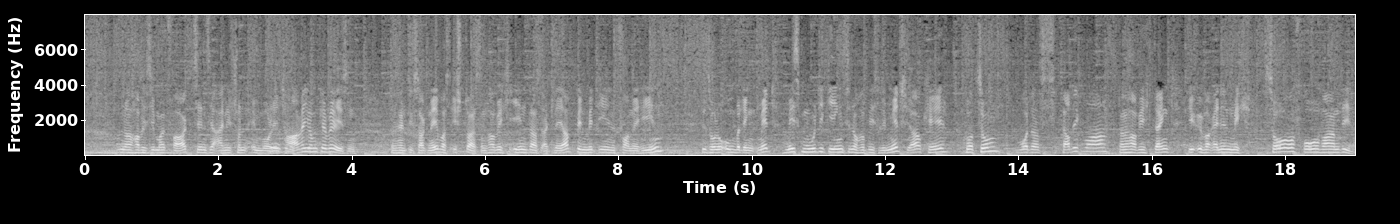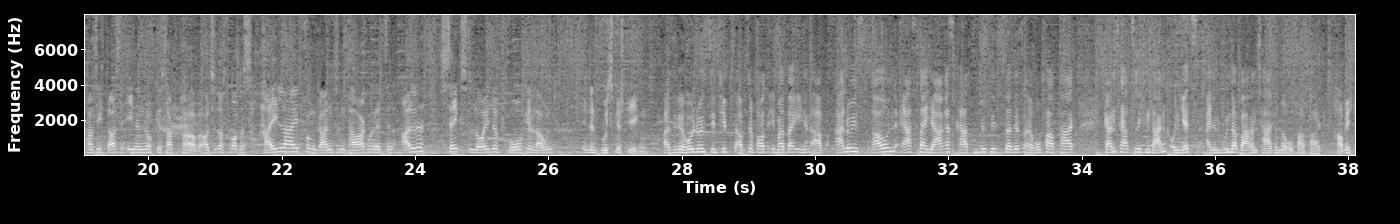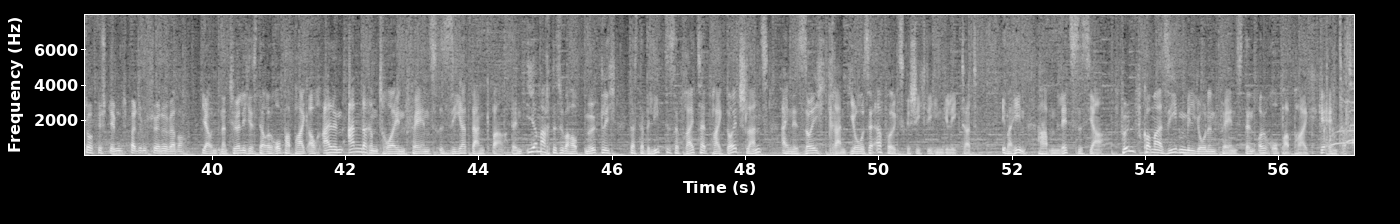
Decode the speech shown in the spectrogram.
Und dann habe ich sie mal gefragt, sind Sie eigentlich schon im Monetarium gewesen? Dann haben sie gesagt, nee, was ist das? Dann habe ich ihnen das erklärt, bin mit ihnen vorne hin. Sie sollen unbedingt mit. Missmutig gingen sie noch ein bisschen mit. Ja, okay. Kurzum, wo das fertig war, dann habe ich gedacht, die überrennen mich. So froh waren die, dass ich das ihnen noch gesagt habe. Also das war das Highlight vom ganzen Tag und jetzt sind alle sechs Leute froh gelaunt in den Bus gestiegen. Also wir holen uns die Tipps ab sofort immer bei Ihnen ab. Alois Braun, erster Jahreskartenbesitzer des Europapark. Ganz herzlichen Dank und jetzt einen wunderbaren Tag im Europapark. Habe ich doch bestimmt bei dem schönen Wetter. Ja, und natürlich ist der Europapark auch allen anderen treuen Fans sehr dankbar. Denn ihr macht es überhaupt möglich, dass der beliebteste Freizeitpark Deutschlands eine solch grandiose Erfolgsgeschichte hingelegt hat. Immerhin haben letztes Jahr 5,7 Millionen Fans den Europapark geentert.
